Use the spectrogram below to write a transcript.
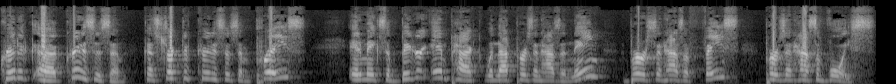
criti- uh, criticism, constructive criticism, praise, it makes a bigger impact when that person has a name, person has a face, person has a voice.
